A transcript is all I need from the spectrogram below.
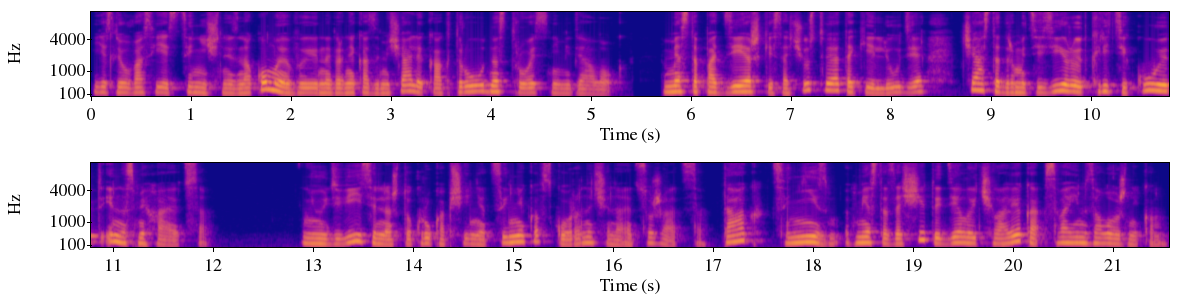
Если у вас есть циничные знакомые, вы наверняка замечали, как трудно строить с ними диалог. Вместо поддержки и сочувствия такие люди часто драматизируют, критикуют и насмехаются. Неудивительно, что круг общения циников скоро начинает сужаться. Так, цинизм вместо защиты делает человека своим заложником.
